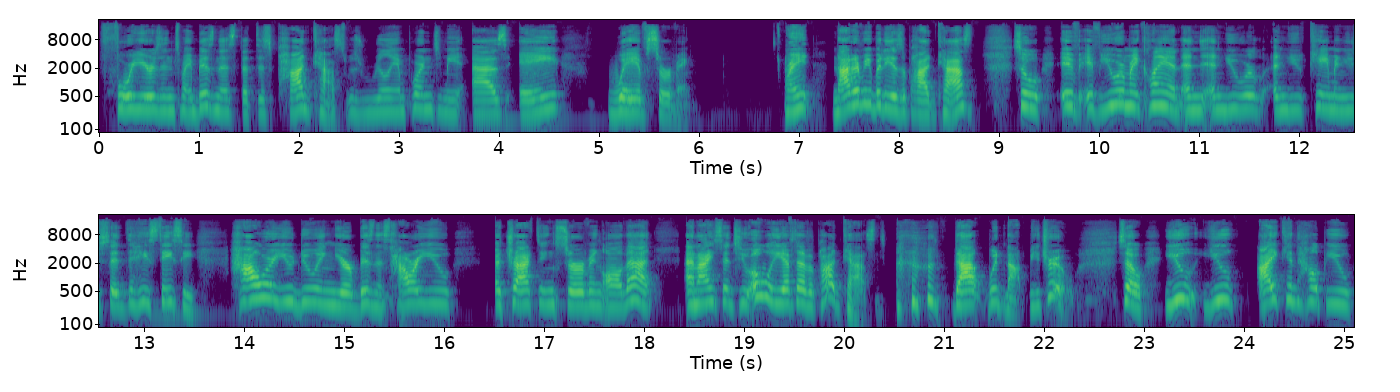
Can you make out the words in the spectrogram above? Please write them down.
4 years into my business that this podcast was really important to me as a way of serving right? Not everybody is a podcast. So if if you were my client and and you were and you came and you said hey Stacey how are you doing your business? How are you attracting serving all that? And i said to you oh well you have to have a podcast. That would not be true. So you you i can help you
